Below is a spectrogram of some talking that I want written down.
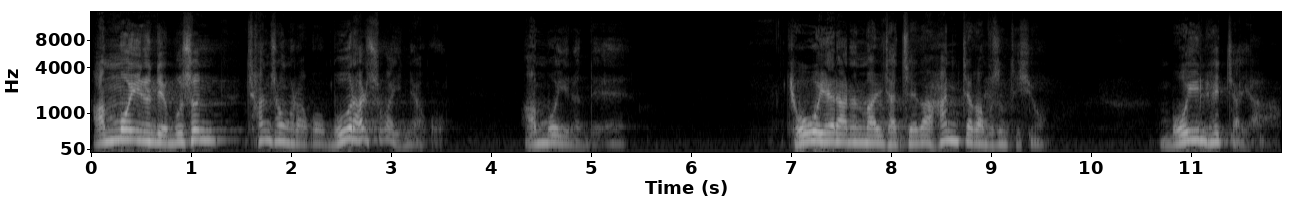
안 모이는데 무슨 찬송을 하고, 뭘 할 수가 있냐고. 안 모이는데. 교회라는 말 자체가 한자가 무슨 뜻이요? 모일 회자야.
